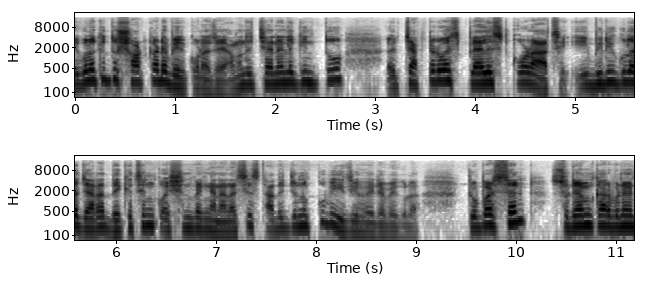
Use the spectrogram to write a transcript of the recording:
এগুলো কিন্তু শর্টকাটে বের করা যায়। আমাদের চ্যানেলে কিন্তু চ্যাপ্টার ওয়াইজ প্লেলিস্ট করা আছে। এই ভিডিওগুলো যারা দেখেছেন কোয়েশ্চেন ব্যাংক অ্যানালাইসিস তাদের জন্য খুবই ইজি হয়ে যাবে এগুলো। টু পার্সেন্ট সোডিয়াম কার্বনের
